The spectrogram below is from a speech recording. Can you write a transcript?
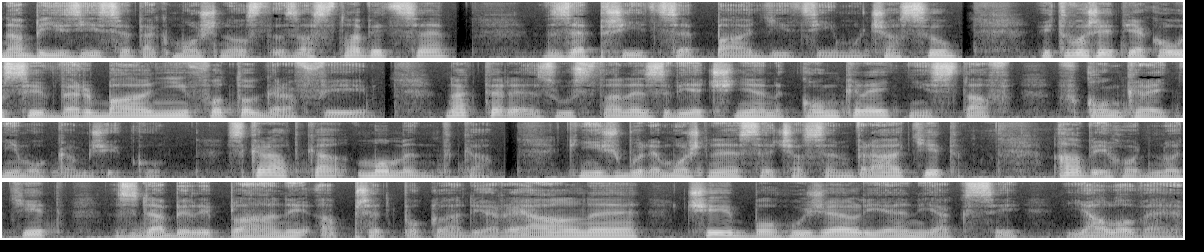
Nabízí se tak možnost zastavit se, vzepřít se pádícímu času, vytvořit jakousi verbální fotografii, na které zůstane zvětšněn konkrétní stav v konkrétním okamžiku. Zkrátka momentka, k níž bude možné se časem vrátit a vyhodnotit, zda byly plány a předpoklady reálné, či bohužel jen jaksi jalové.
